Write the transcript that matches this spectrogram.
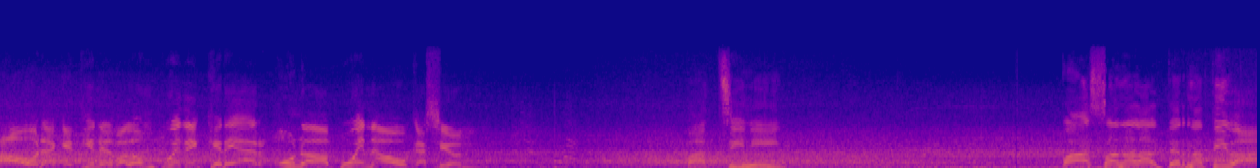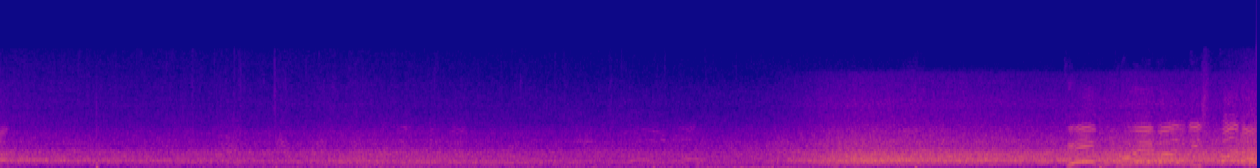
Ahora que tiene el balón puede crear una buena ocasión. Pazzini. Pasan a la alternativa. ¡Que prueba el disparo!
